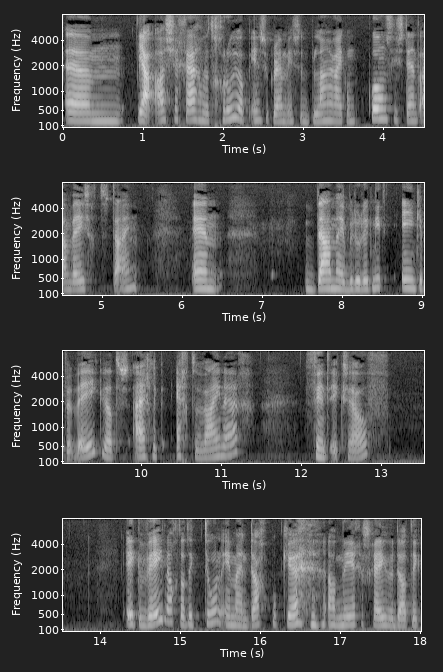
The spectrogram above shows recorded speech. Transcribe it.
Um, ja, als je graag wilt groeien op Instagram is het belangrijk om consistent aanwezig te zijn. En daarmee bedoel ik niet één keer per week. Dat is eigenlijk echt te weinig vind ik zelf. Ik weet nog dat ik toen in mijn dagboekje had neergeschreven dat ik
